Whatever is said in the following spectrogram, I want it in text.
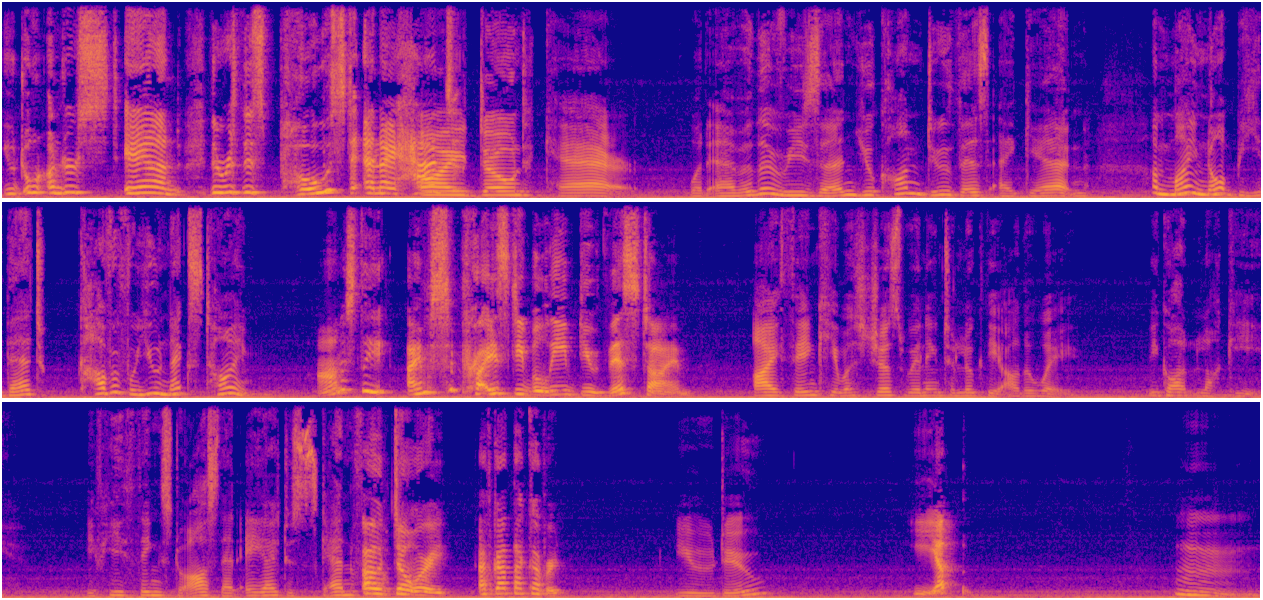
You don't understand. There was this post, and I had I to. don't care. Whatever the reason, you can't do this again. I might not be there to cover for you next time. Honestly, I'm surprised he believed you this time. I think he was just willing to look the other way. We got lucky. If he thinks to ask that AI to scan for. Oh, don't worry. I've got that covered. You do? Yep. Hmm.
